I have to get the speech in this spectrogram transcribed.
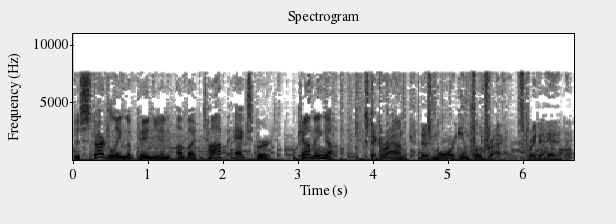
The startling opinion of a top expert coming up. Stick around. There's more InfoTrack straight ahead.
